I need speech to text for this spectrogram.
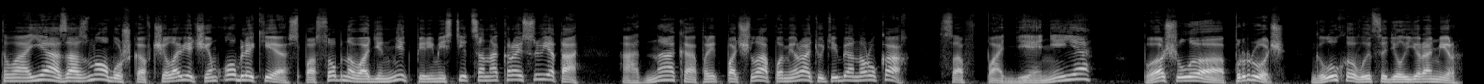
Твоя зазнобушка в человечьем облике способна в один миг переместиться на край света, однако предпочла помирать у тебя на руках. Совпадение? «Пошла прочь!» — глухо выцедил Яромир,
